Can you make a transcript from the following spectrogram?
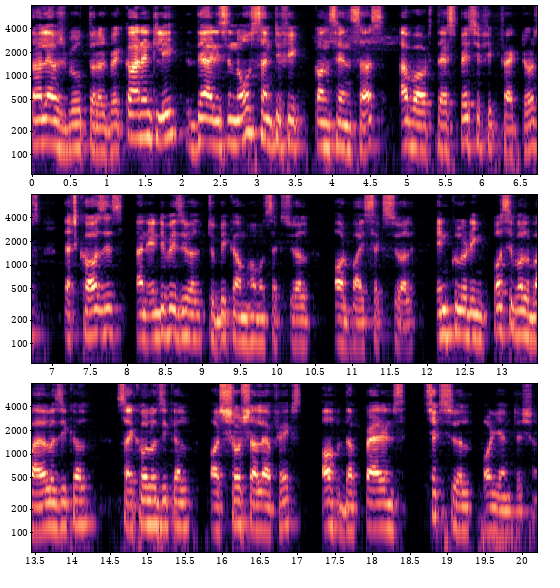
তাহলে আসবে উত্তর আসবে currently there is no scientific consensus about the specific factors that causes an individual to become homosexual or bisexual, including possible biological, psychological, or social effects of the parent's sexual orientation.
